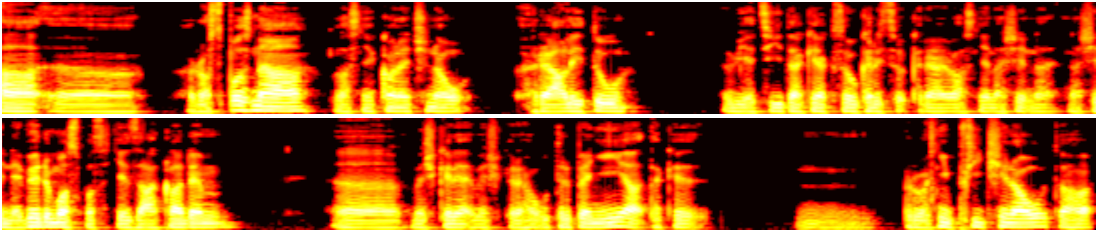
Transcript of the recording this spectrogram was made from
a uh, rozpozná vlastně konečnou realitu věcí, tak jak jsou, které je vlastně naše, naše nevědomost v podstatě základem eh, veškeré, veškerého utrpení a také mm, prvotní příčinou toho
